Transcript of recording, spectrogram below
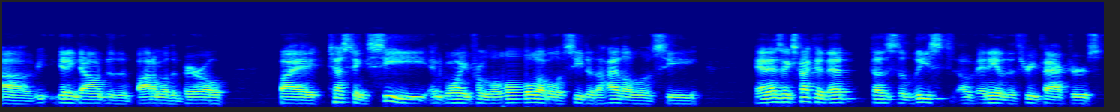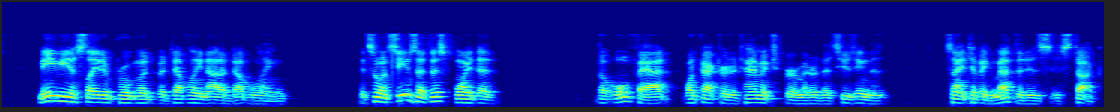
uh, getting down to the bottom of the barrel by testing C and going from the low level of C to the high level of C. And as expected, that does the least of any of the three factors, maybe a slight improvement, but definitely not a doubling. And so it seems at this point that the OFAT, one factor at a time experimenter that's using the scientific method is, is stuck.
